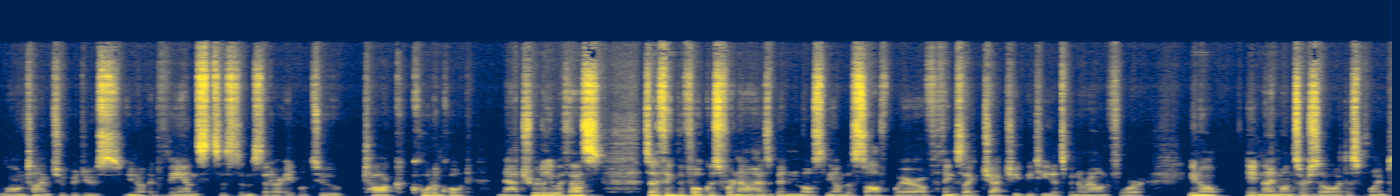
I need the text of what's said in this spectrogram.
long time to produce you know advanced systems that are able to talk quote unquote naturally with us. So I think the focus for now has been mostly on the software of things like ChatGPT that's been around for, you know, eight, nine months or so at this point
